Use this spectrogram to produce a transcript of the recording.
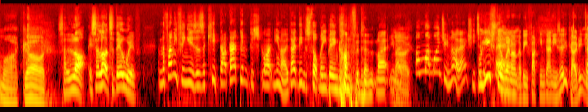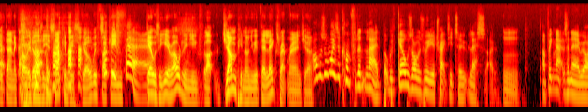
Oh my god. It's a lot. It's a lot to deal with. And the funny thing is, as a kid, that, that didn't dis- like you know that didn't stop me being confident. Like you know, No. oh mi- mind you, no, actually. To Well, be you still fair- went on to be fucking Danny Zuko, didn't you? Down the corridors of your secondary school with To be fucking fair- girls a year older than you, like jumping on you with their legs wrapped around you. I was always a confident lad, but with girls, I was really attracted to less so. Mm. I think that's an area I,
